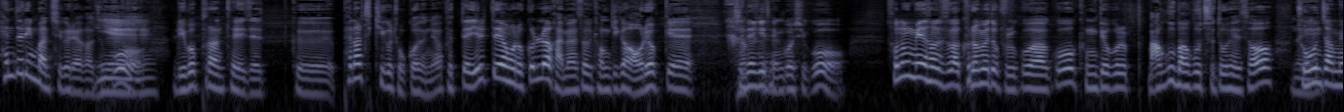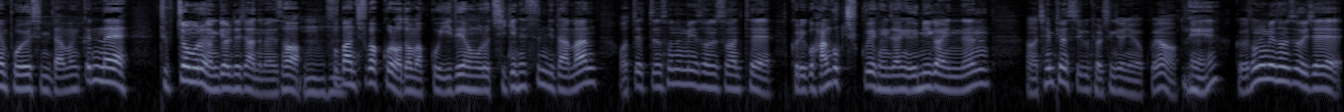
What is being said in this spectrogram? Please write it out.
핸들링 반칙을 해가지고 예. 리버풀한테 이제 그 페널티킥을 줬거든요. 그때 1대 0으로 끌려가면서 경기가 어렵게 진행이 된 것이고 손흥민 선수가 그럼에도 불구하고 공격을 마구마구 주도해서 네. 좋은 장면 보였습니다만 끝내 득점으로 연결되지 않으면서 음흠. 후반 추가골 얻어맞고 2대 0으로 지긴 했습니다만 어쨌든 손흥민 선수한테 그리고 한국 축구에 굉장히 의미가 있는 어, 챔피언스리그 결승전이었고요. 네. 그 손흥민 선수 이제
